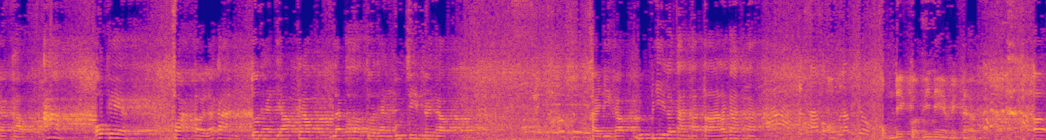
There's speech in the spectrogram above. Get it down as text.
นะครับอะโอเค ฝากหน่อยแล้วกัน ตัวแทนยับครับ แล้วก็ตัวแทนผู้จิ้นด้วยครับ ใครดีครับ รุ่นพี่แล้วกันอัตราแล้วกันอะผมเด็กกว่าพี่เนมอีกนะครับ เออ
